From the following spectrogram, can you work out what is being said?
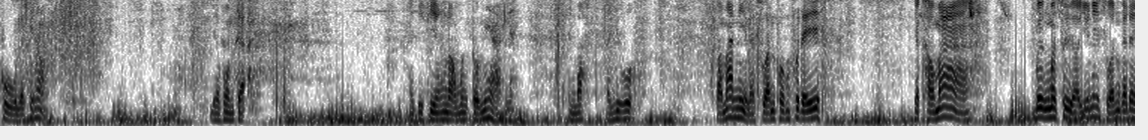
ผูเลยพี่น้อง เดี๋ยวผมจะ พี่พี่น้องๆเมืองตัวเมียเนี่ยเห็นปะแต่ยู่ประมาณนี้แหละสวนผมผู้ใดอยากเข้ามาเบิ่งมาเสืออยู่ในสวนก็ได้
